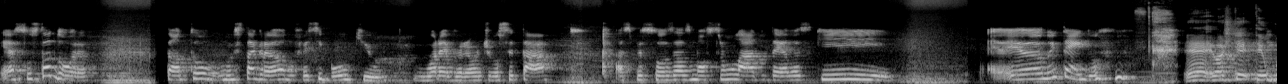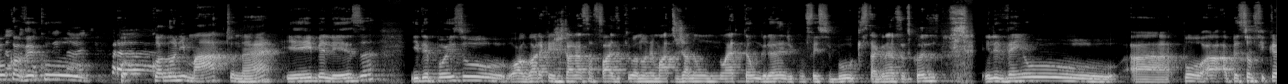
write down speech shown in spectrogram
é assustadora. Tanto no Instagram, no Facebook, whatever, onde você tá, as pessoas elas mostram um lado delas que eu não entendo. É, eu acho que tem um pouco a ver com, pra... com, o anonimato, né? E aí, beleza. E depois, o, agora que a gente tá nessa fase que o anonimato já não, não é tão grande com Facebook, Instagram, essas coisas, ele vem o. A, pô, a, a pessoa fica.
